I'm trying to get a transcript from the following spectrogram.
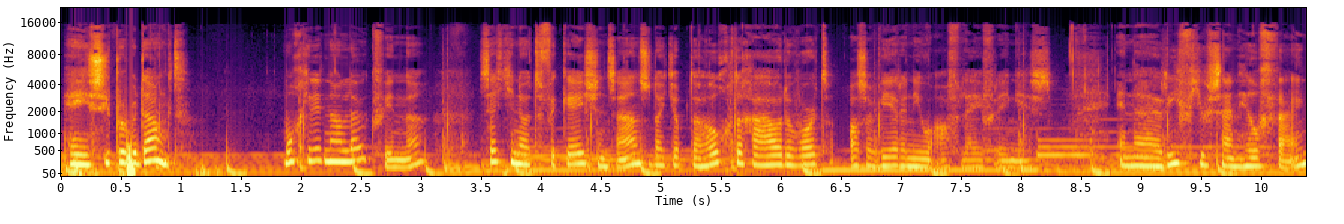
Hey, super bedankt. Mocht je dit nou leuk vinden, zet je notifications aan zodat je op de hoogte gehouden wordt als er weer een nieuwe aflevering is. En uh, reviews zijn heel fijn.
